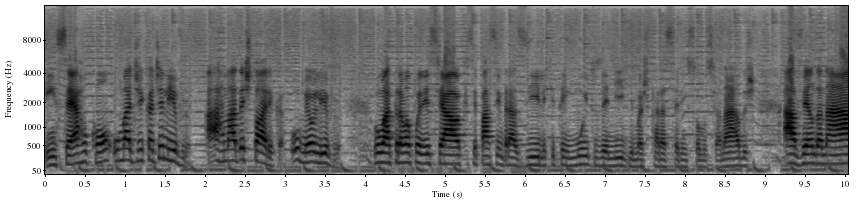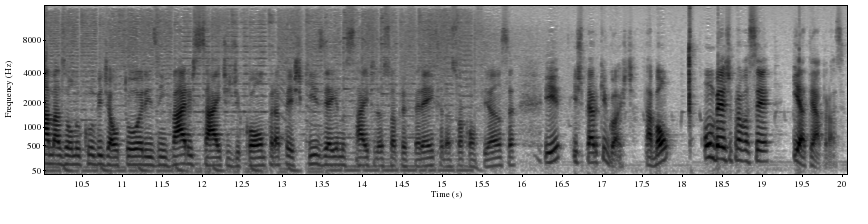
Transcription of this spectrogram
encerro com uma dica de livro, A Armada Histórica, o meu livro. Uma trama policial que se passa em Brasília, que tem muitos enigmas para serem solucionados. À venda na Amazon, no Clube de Autores, em vários sites de compra. Pesquise aí no site da sua preferência, da sua confiança. E espero que goste, tá bom? Um beijo para você e até a próxima.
